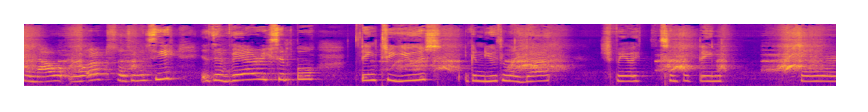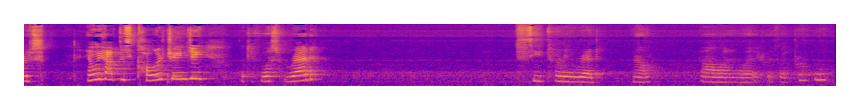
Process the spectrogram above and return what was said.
So now it works. As you can see, it's a very simple thing to use. You can use it like that. It's a very simple thing And we have this color changing. Okay, first red. See turning red. Now, now went away. It's like purple.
